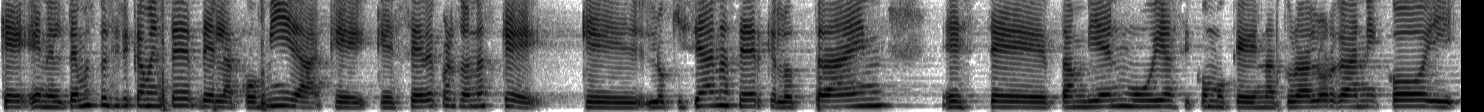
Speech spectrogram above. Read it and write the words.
que en el tema específicamente de la comida, que, que sé de personas que, que, lo quisieran hacer, que lo traen este, también muy así como que natural, orgánico, y,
